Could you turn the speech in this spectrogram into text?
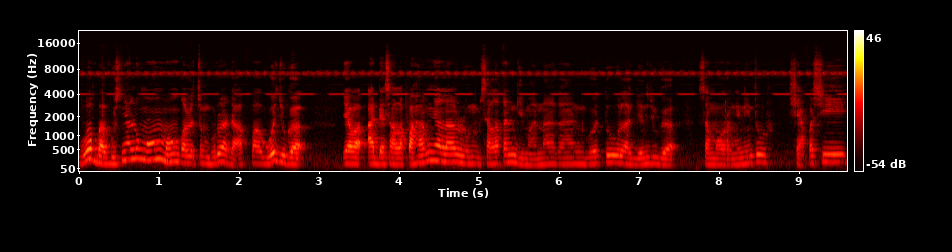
gua bagusnya lu ngomong kalau cemburu ada apa. Gua juga ya ada salah pahamnya lah lu misalkan gimana kan. Gue tuh lagian juga sama orang ini tuh siapa sih?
